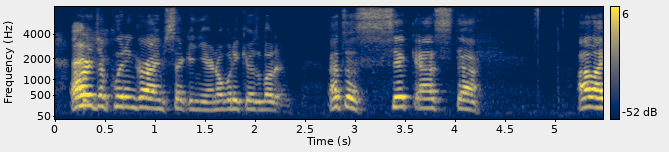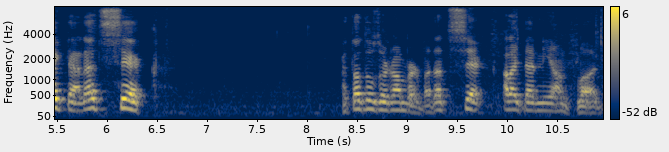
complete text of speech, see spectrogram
Orange of Quentin Grimes, second year. Nobody cares about it. That's a sick ass Steph. I like that. That's sick. I thought those were numbered, but that's sick. I like that neon flood.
